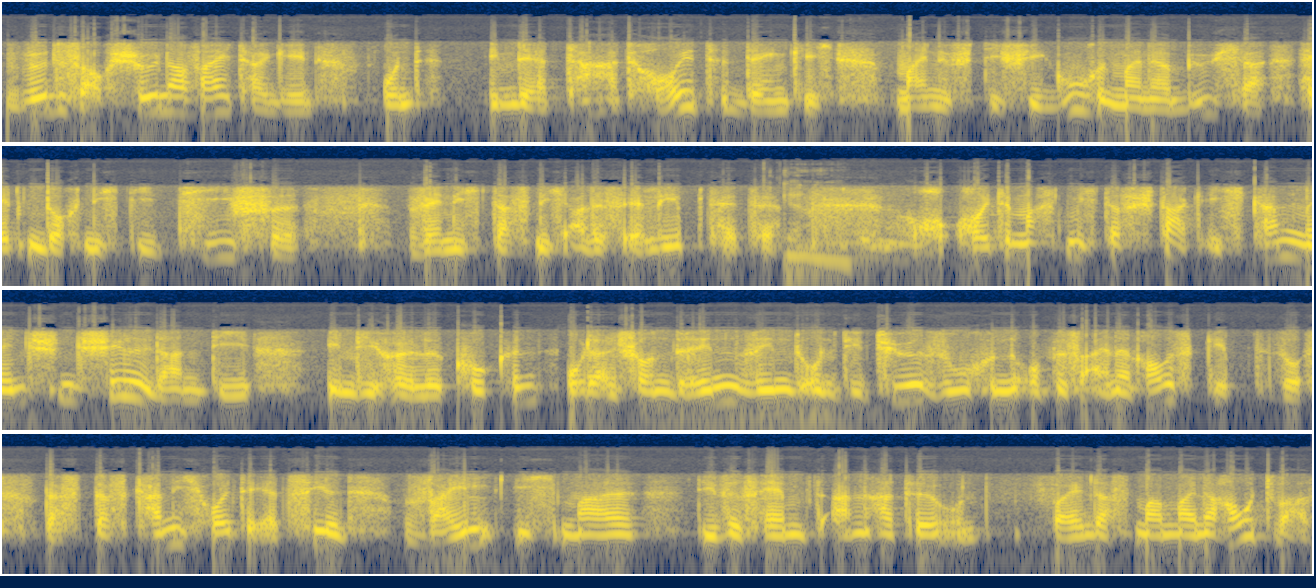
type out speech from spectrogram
würde es auch schöner weitergehen. Und in der Tat, heute denke ich, meine, die Figuren meiner Bücher hätten doch nicht die Tiefe, wenn ich das nicht alles erlebt hätte. Genau. Heute macht mich das stark. Ich kann Menschen schildern, die in die Hölle gucken oder schon drin sind und die Tür suchen, ob es eine rausgibt. So, das, das kann ich heute erzählen, weil ich mal dieses Hemd anhatte und weil das mal meine Haut war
